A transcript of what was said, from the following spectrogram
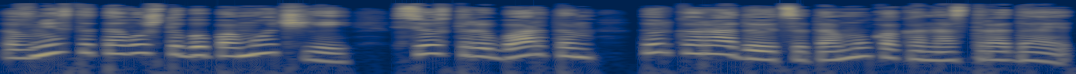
Вместо того, чтобы помочь ей, сестры Бартон только радуются тому, как она страдает.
